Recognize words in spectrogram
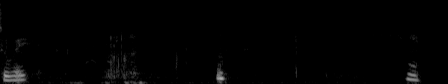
สวยนั่น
